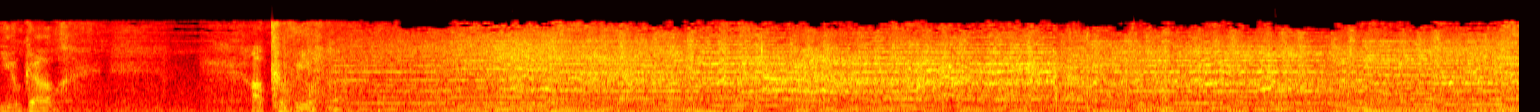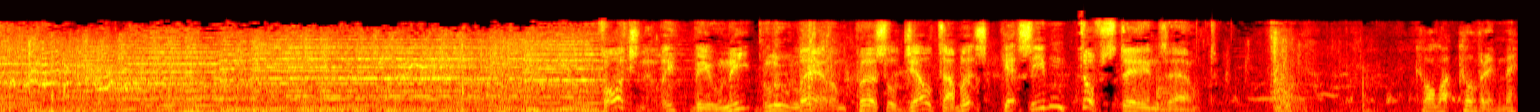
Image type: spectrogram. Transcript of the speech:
You go. I'll cover you. Fortunately, the unique blue layer on Persil gel tablets gets even tough stains out. Call that covering me?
